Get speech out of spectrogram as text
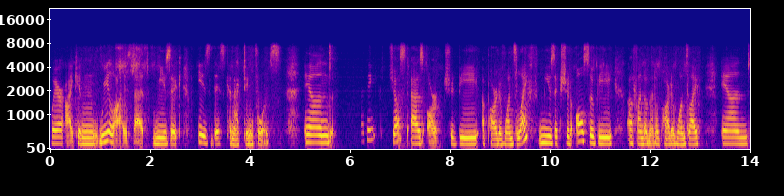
where I can realize that music is this connecting force. And I think just as art should be a part of one's life, music should also be a fundamental part of one's life. And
